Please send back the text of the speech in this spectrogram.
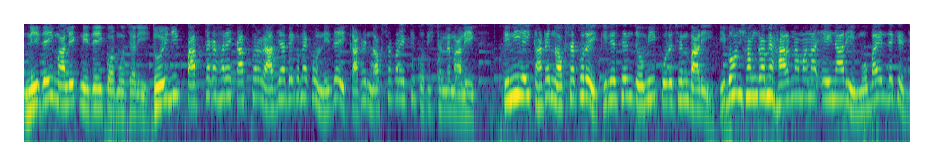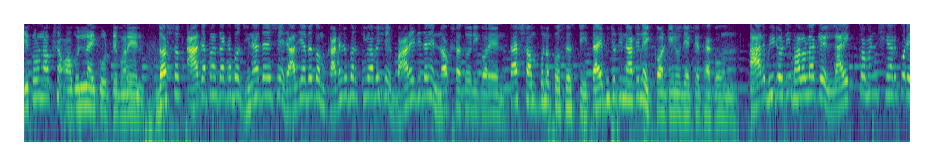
নিজেই মালিক, নিজেই কর্মচারী। দৈনিক পাঁচ টাকা হারে কাজ করা রাজিয়া বেগম এখন নিজেই কাঠের নকশা করা একটি প্রতিষ্ঠানের মালিক। তিনি এই কাঠের নকশা করেই কিনেছেন, জমি, করেছেন বাড়ি। জীবন সংগ্রামে হার না মানা এই নারী মোবাইল দেখে যে কোনো নকশা অবল্যায় করতে পারেন। দর্শক, আজ আপনার দেখাবো ঝিনাইদহ এসে রাজিয়া বেগম কাঠের উপর কীভাবে সে বাড়ি ডিজাইনের নকশা তৈরি করেন, তার সম্পূর্ণ প্রসেসটি তাই ভিডিওটি না টেনে কন্টিনিউ দেখতে থাকুন। আর ভিডিওটি ভালো লাগলে লাইক কমেন্ট শেয়ার করে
